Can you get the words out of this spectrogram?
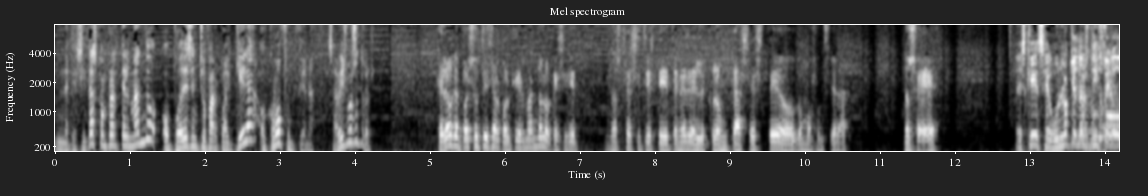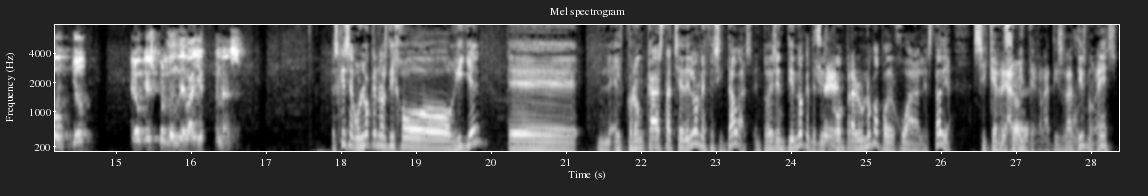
¿Necesitas comprarte el mando o puedes enchufar cualquiera o cómo funciona? ¿Sabéis vosotros? Creo que puedes utilizar cualquier mando, lo que sí que no sé si tienes que tener el Chromecast este o cómo funciona. No sé, ¿eh? Es que según lo que Yo nos tampoco, dijo pero yo creo que es por donde va Jonas. Es que según lo que nos dijo Guille, eh, el Chromecast HD lo necesitabas. Entonces entiendo que te tienes Sí. que comprar uno para poder jugar al Stadia. Así que realmente es. gratis, gratis no es.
